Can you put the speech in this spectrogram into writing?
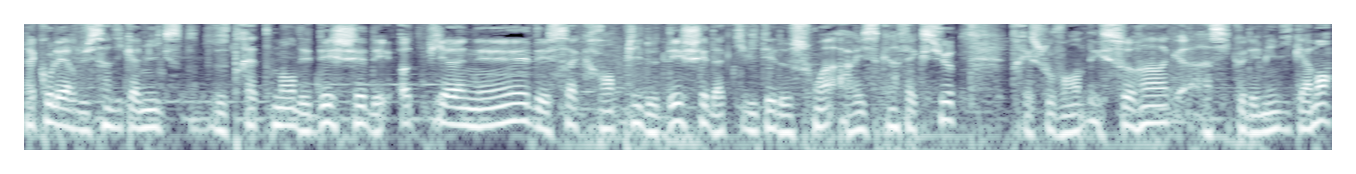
La colère du syndicat mixte de traitement des déchets des Hautes-Pyrénées, des sacs remplis de déchets d'activités de soins à risque infectieux, très souvent des seringues ainsi que des médicaments,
